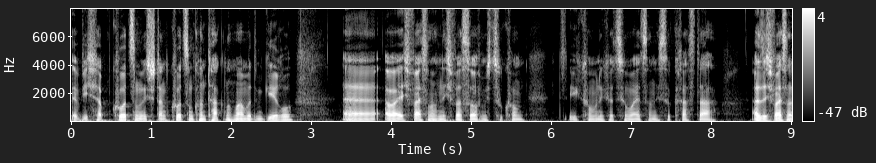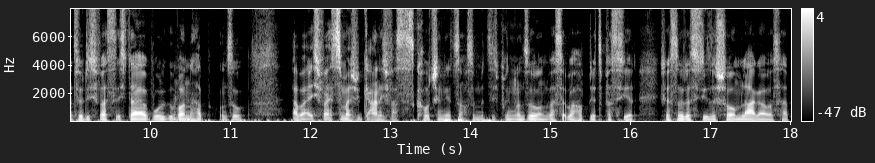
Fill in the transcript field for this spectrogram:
äh, ich habe kurz, ich stand kurz im Kontakt nochmal mit dem Gero, äh, aber ich weiß noch nicht, was auf mich zukommt. Die Kommunikation war jetzt noch nicht so krass da. Also ich weiß natürlich, was ich da wohl gewonnen habe und so. Aber ich weiß zum Beispiel gar nicht, was das Coaching jetzt noch so mit sich bringt und so und was überhaupt jetzt passiert. Ich weiß nur, dass ich diese Show im Lagerhaus habe.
